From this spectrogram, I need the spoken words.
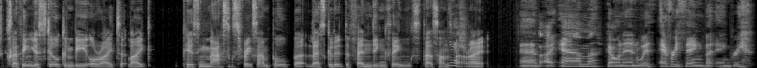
Because I think you're still going to be all right at like piercing masks, for example, but less good at defending things. That sounds Yeah, about sure. right. And I am going in with everything but angry.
